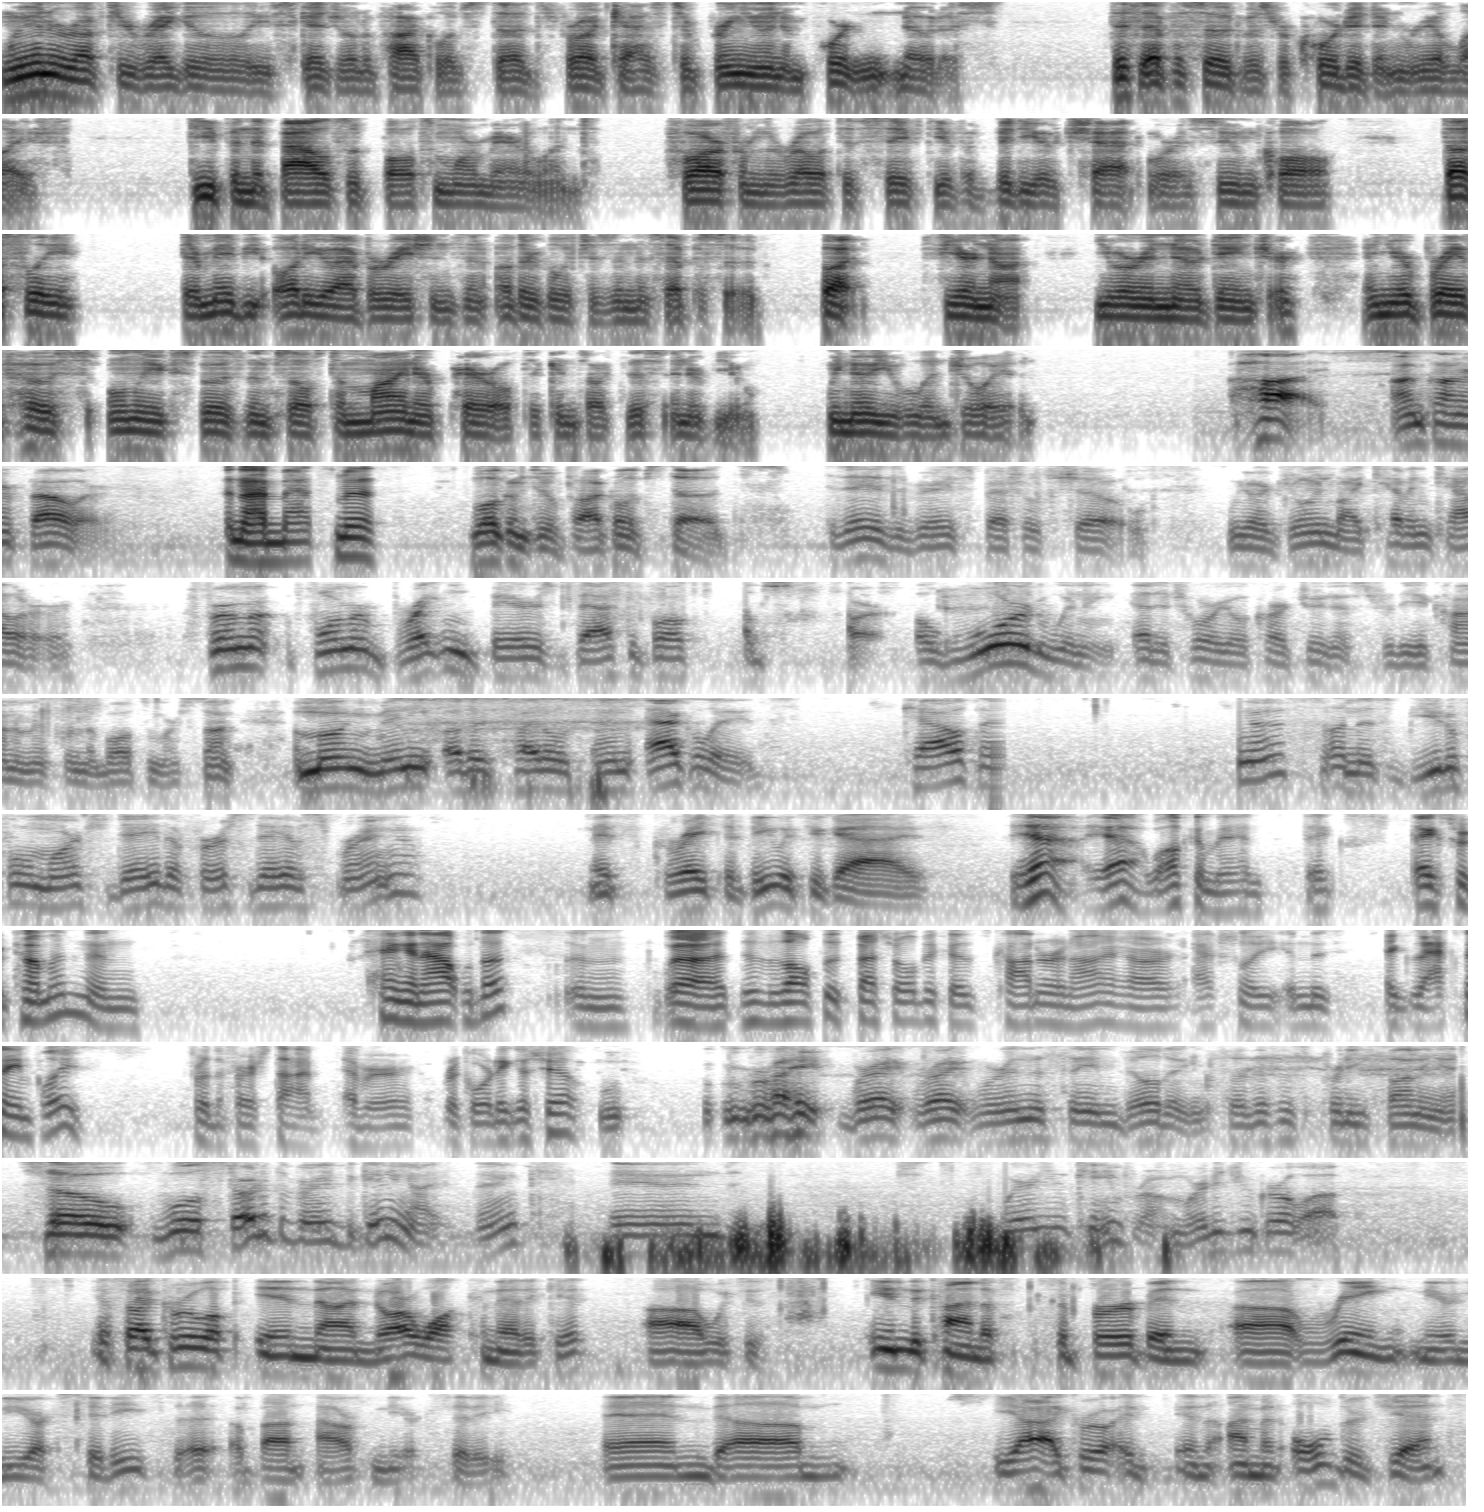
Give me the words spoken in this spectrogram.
We interrupt your regularly scheduled Apocalypse Duds broadcast to bring you an important notice. This episode was recorded in real life, deep in the bowels of Baltimore, Maryland, far from the relative safety of a video chat or a Zoom call. Thusly, there may be audio aberrations and other glitches in this episode, but fear not, you are in no danger, and your brave hosts only expose themselves to minor peril to conduct this interview. We know you will enjoy it. Hi, I'm Connor Fowler. And I'm Matt Smith. Welcome to Apocalypse Duds. Today is a very special show. We are joined by Kevin Kallaugher, former, former Brighton Bears basketball club star, award winning editorial cartoonist for The Economist and The Baltimore Sun, among many other titles and accolades. Cal, thank us on this beautiful March day, the first day of spring. It's great to be with you guys. Yeah, yeah. Welcome, man. Thanks, thanks for coming and hanging out with us. And uh, this is also special because Connor and I are actually in this exact same place for the first time ever recording a show. Right, right, right. We're in the same building, so this is pretty funny. So we'll start at the very beginning, I think, and where you came from. Where did you grow up? Yeah, so I grew up in uh, Norwalk, Connecticut, uh, which is in the kind of suburban uh, ring near New York City. It's uh, about an hour from New York City. And um, yeah, I grew up, and I'm an older gent.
